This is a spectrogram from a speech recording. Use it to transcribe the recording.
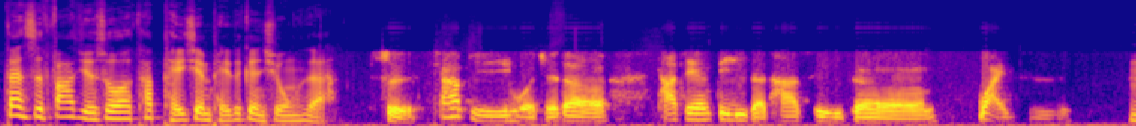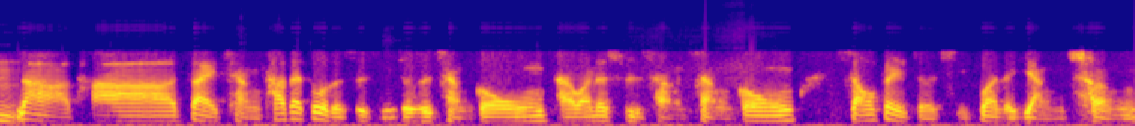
但是发觉说它赔钱赔得更凶，是吧？是虾皮，我觉得它今天第一个它是一个外资，嗯，那他在抢他在做的事情就是抢攻台湾的市场，抢攻消费者习惯的养成，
